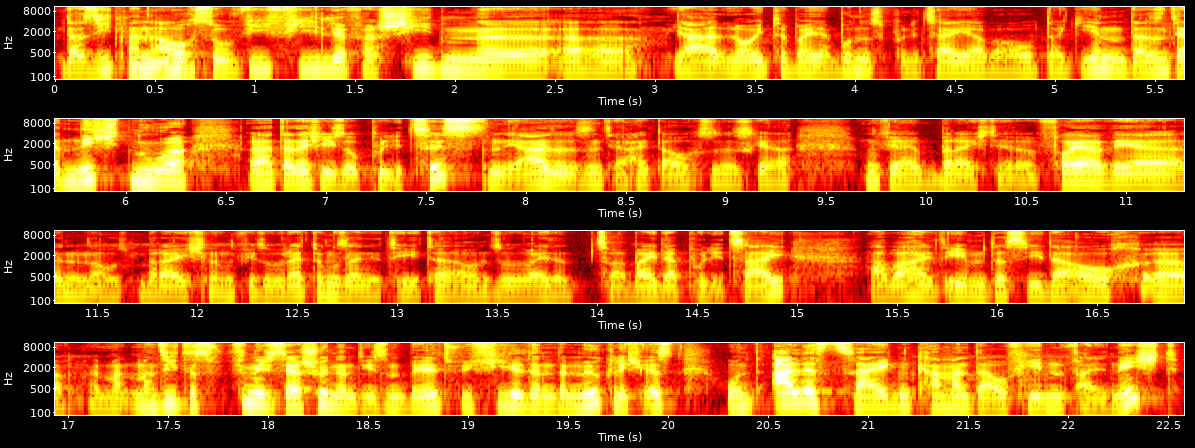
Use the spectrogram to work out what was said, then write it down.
Und da sieht man mhm. auch so, wie viele verschiedene äh, ja, Leute bei der Bundespolizei ja überhaupt agieren. Und da sind ja nicht nur äh, tatsächlich so Polizisten, ja, also das sind ja halt auch, das ist ja irgendwie im Bereich der Feuerwehr, aus dem Bereich irgendwie so Rettungssanitäter und so weiter, zwar bei der Polizei, aber halt eben, dass sie da auch, äh, man, man, sieht das, finde ich, sehr schön an diesem Bild, wie viel denn da möglich ist. Und alles zeigen kann man da auf jeden Fall nicht.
